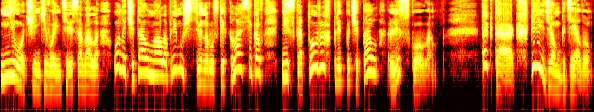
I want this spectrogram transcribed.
не очень его интересовала. Он и читал мало, преимущественно русских классиков, из которых предпочитал Лескова. «Так-так, перейдем к делу.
